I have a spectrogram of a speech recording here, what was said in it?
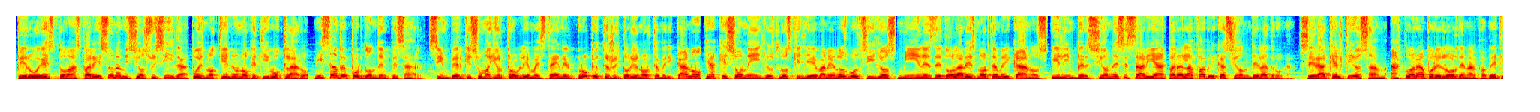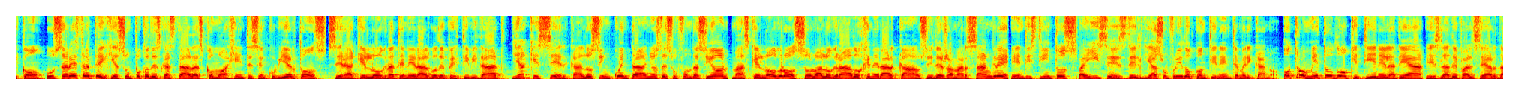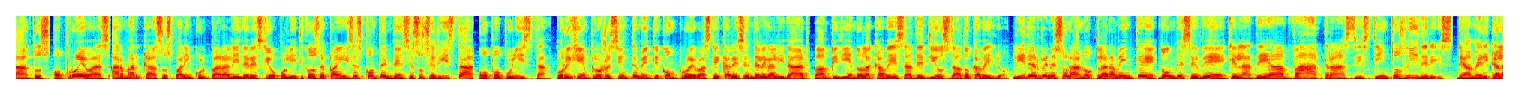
pero esto más parece una misión suicida, pues no tiene un objetivo claro, ni sabe por dónde empezar, sin ver que su mayor problema está en el propio territorio norteamericano, ya que son ellos los que llevan en los bolsillos miles de dólares norteamericanos y la inversión necesaria para la fabricación de la droga. ¿Será que el tío Sam actuará por el orden alfabético? ¿Usará estrategias un poco desgastadas como agentes encubiertos? ¿Será que logra tener algo de efectividad, ya que cerca a los 50 años de su fundación, más que logro solo ha logrado generar caos y derramar sangre en distintos países del ya sufrido continente americano. Otro método que tiene la DEA es la de falsear datos o pruebas, armar casos para inculpar a líderes geopolíticos de países con tendencia socialista o populista. Por ejemplo, recientemente con pruebas que carecen de legalidad van pidiendo la cabeza de Diosdado Cabello, líder venezolano claramente donde se ve que la DEA va atrás distintos líderes de América Latina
